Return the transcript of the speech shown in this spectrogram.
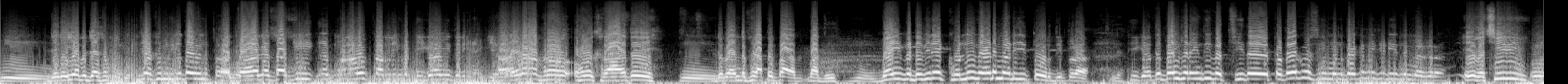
ਹੂੰ। ਜੇ ਗਈ ਆ ਜ਼ਖਮ ਨਹੀਂ ਗਏ ਜ਼ਖਮ ਨਹੀਂ ਤਾਂ ਮੈਨੂੰ ਪਤਾ ਬਾਗ ਹੈ ਤਾਂ ਕਿ ਮਾਂ ਵੀ ਪਰਲੀ ਵੱਡੀ ਗਾਂ ਵੀ ਤੇਰੀ ਹੈਗੀ ਆ। ਹਾਂ ਇਹਨਾਂ ਦਾ ਫਿਰ ਹੁਣ ਖਰਾਕ ਤੇ ਹੂੰ। ਡਿਪੈਂਡ ਫਿਰ ਆਪੇ ਭਾ- ਭਾਜੂ ਬਾਈ ਵੱਡੇ ਵੀਰੇ ਖੋਲੀ ਵੈੜ ਮਾੜੀ ਜੀ ਤੋੜਦੀ ਭਰਾ ਠੀਕ ਆ ਤੇ ਬਾਈ ਫਿਰ ਇਹਦੀ ਵੱਛੀ ਦਾ ਪਤਾ ਕੋਈ ਸੀਮਨ ਦਾ ਕਿ ਨਹੀਂ ਜਿਹੜੀ ਇਹਦੇ ਮਗਰ? ਆ? ਇਹ ਵੱਛੀ ਦੀ? ਹੂੰ।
